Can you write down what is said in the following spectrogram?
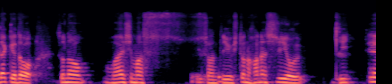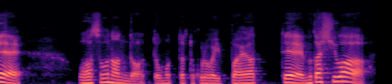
だけど、その前島さんっていう人の話を聞いて、あ、そうなんだって思ったところがいっぱいあって、昔は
